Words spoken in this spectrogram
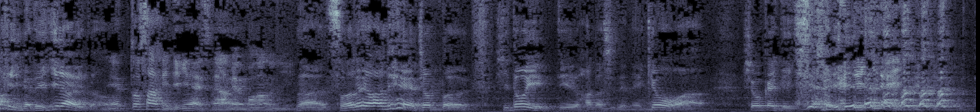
ーフィンができないと。ネットサーフィンできないですねアメンボなのに。なあそれはねちょっとひどいっていう話でね今日は紹介できない。できないんですよ。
